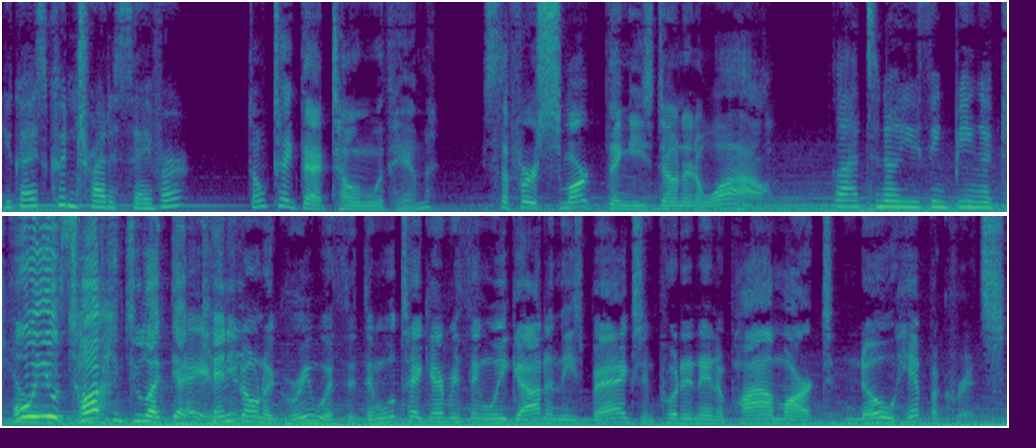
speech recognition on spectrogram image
You guys couldn't try to save her? Don't take that tone with him. It's the first smart thing he's done in a while. Glad to know you think being a killer. Who are you uh, talking smart. to like that, Hey, if you don't agree with it, then we'll take everything we got in these bags and put it in a pile marked No Hypocrites.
